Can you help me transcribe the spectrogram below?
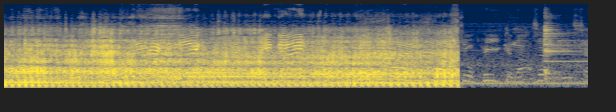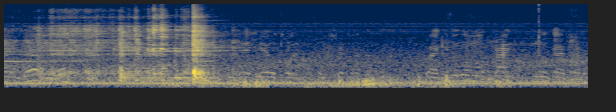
What do you reckon, Mike? Keep going. Actual peak and that's it. It's settled down. Right, give it one more crank and we'll go for it.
